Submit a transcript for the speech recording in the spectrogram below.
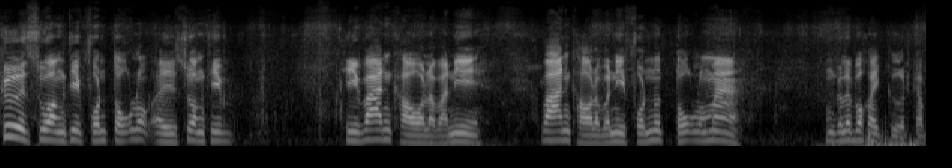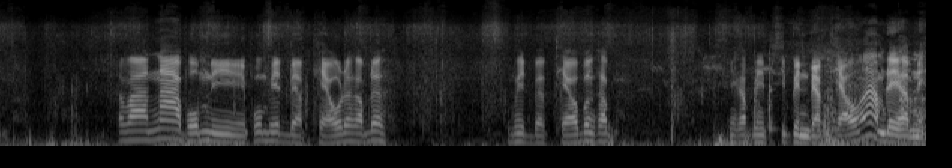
คือช่วงที่ฝนตกลงไอ้ช่วงที่ที่ว่านเขาล้ววันนี้ ว่านเขาแล้ววันนี้ฝนมันตกลงมา มันก็เลยบ่ค่อยเกิดครับ แต่ว่าหน้าผมนี่ผมเห็ดแบบแถวเด้อครับเด้อผมเห็ดแบบแถวเบิ่งครับนี่ครับนี่สิเป็นแบบแถวงามเลยครับนี่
